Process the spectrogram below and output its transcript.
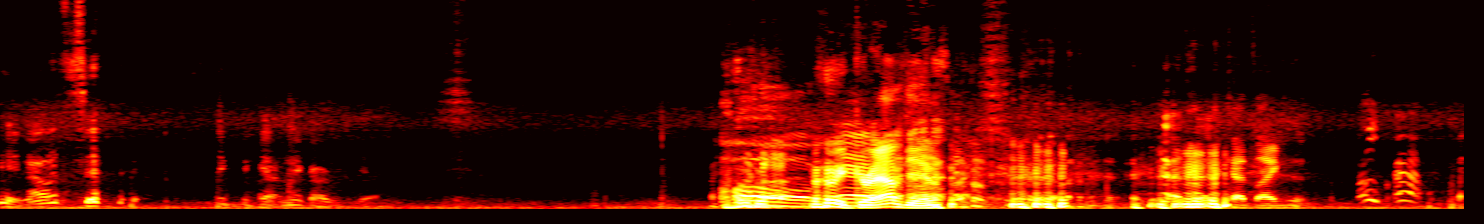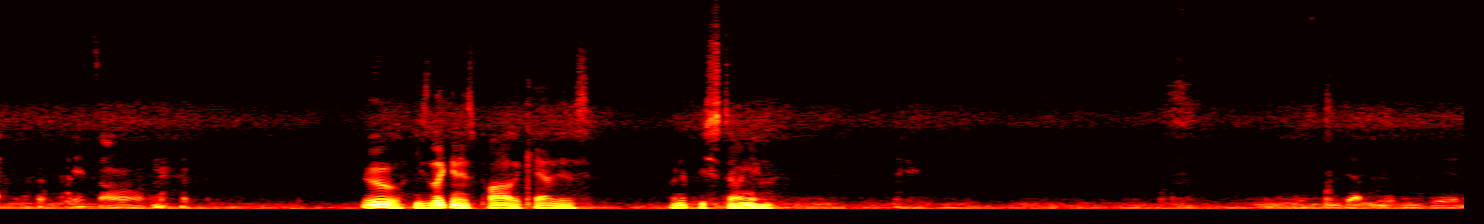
Okay, now let's stick the cat in the garbage can. Oh, he grabbed him. The cat's like, Oh crap! it's on. Ooh, he's licking his paw, the cat is. I wonder if he stung him. This one definitely did.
